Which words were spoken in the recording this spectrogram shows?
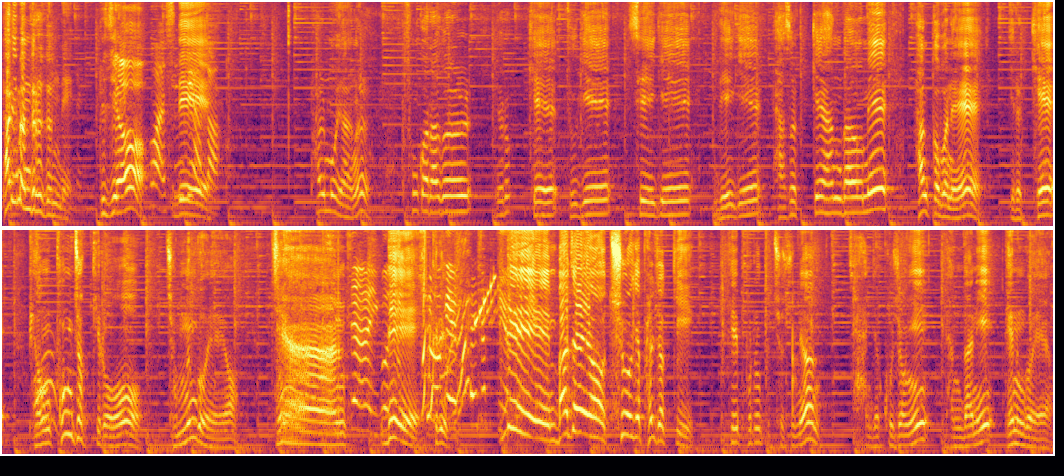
발이 만들어졌네. 그죠? 와, 신기하다. 네. 팔 모양을 손가락을 이렇게 두 개, 세 개, 네 개, 다섯 개 한 다음에 한꺼번에 이렇게 병풍 접기로 접는 거예요. 짠! 진짜 이거 네, 추억의 그리고- 팔적기요. 네, 맞아요. 추억의 팔접기. 테이프로 붙여주면 자, 이제 고정이 단단히 되는 거예요.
